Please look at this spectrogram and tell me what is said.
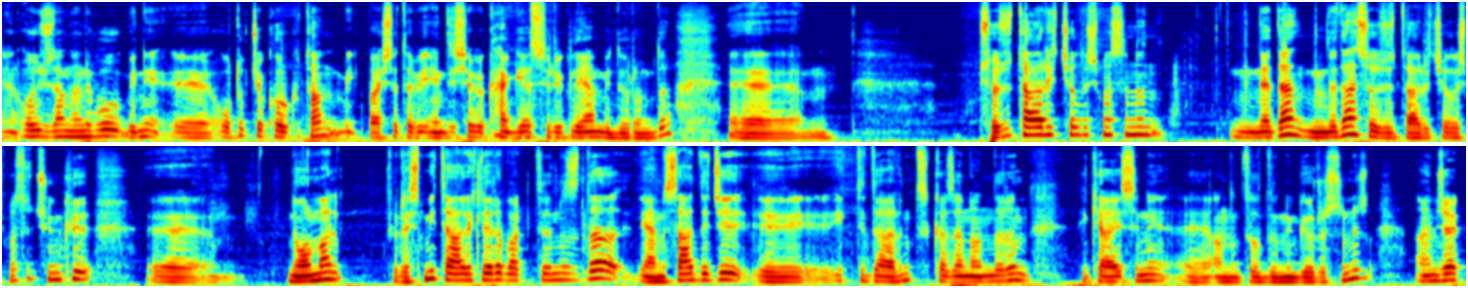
yani o yüzden hani bu beni e, oldukça korkutan ilk başta tabii endişe ve kaygıya sürükleyen bir durumdu. Ee, sözlü tarih çalışmasının neden neden sözlü tarih çalışması? Çünkü e, normal resmi tarihlere baktığınızda yani sadece e, iktidarın kazananların hikayesini e, anlatıldığını görürsünüz. Ancak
